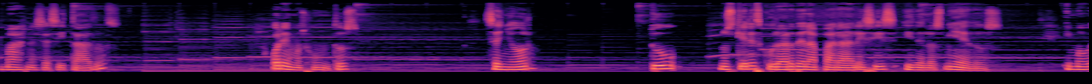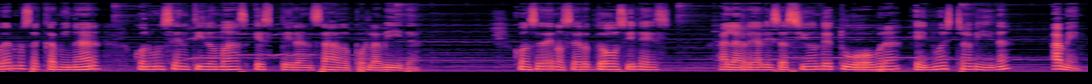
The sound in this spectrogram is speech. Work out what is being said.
más necesitados. Oremos juntos. Señor, tú nos quieres curar de la parálisis y de los miedos y movernos a caminar con un sentido más esperanzado por la vida. Concédenos ser dóciles a la realización de tu obra en nuestra vida. Amén.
